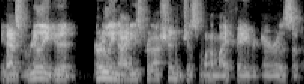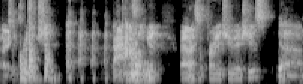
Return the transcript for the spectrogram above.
It has really good early 90s production, just one of my favorite eras of music production. it's all good. We're having some furniture issues. Yeah. Um,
